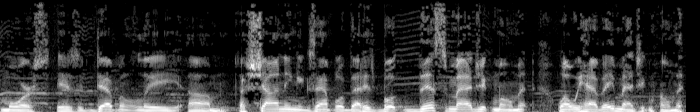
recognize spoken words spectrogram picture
Morris is definitely um, a shining example of that. His book, This Magic Moment, while we have a magic moment.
